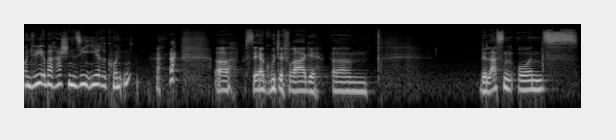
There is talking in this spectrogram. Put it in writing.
Und wie überraschen Sie Ihre Kunden? Ah, sehr gute Frage. Ähm, wir lassen uns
